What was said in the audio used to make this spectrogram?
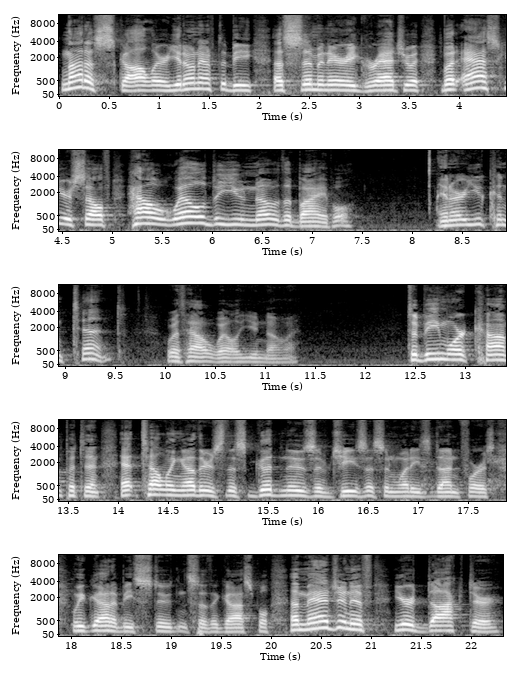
not a scholar. You don't have to be a seminary graduate, but ask yourself, how well do you know the Bible? And are you content with how well you know it? To be more competent at telling others this good news of Jesus and what he's done for us, we've got to be students of the gospel. Imagine if your doctor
